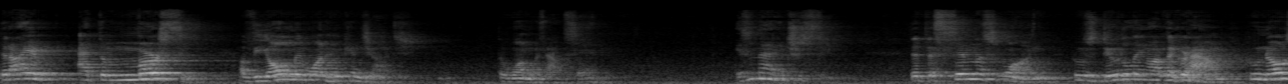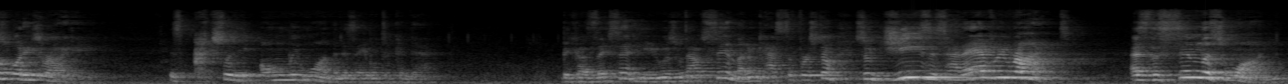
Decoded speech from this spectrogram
that I am at the mercy of the only one who can judge, the one without sin. Isn't that interesting? That the sinless one who's doodling on the ground, who knows what he's writing, is actually the only one that is able to condemn. Because they said he was without sin, let him cast the first stone. So Jesus had every right, as the sinless one,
